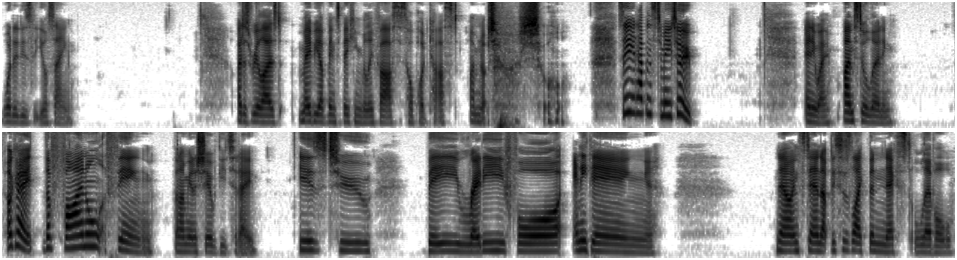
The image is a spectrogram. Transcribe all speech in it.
what it is that you're saying. I just realized maybe I've been speaking really fast this whole podcast. I'm not sure. See, it happens to me too. Anyway, I'm still learning. Okay, the final thing that I'm going to share with you today is to be ready for anything. Now, in stand up, this is like the next level.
